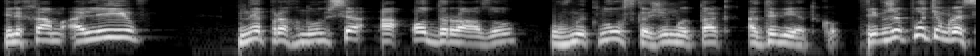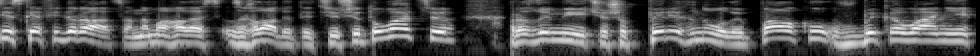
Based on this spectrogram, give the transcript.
Ільхам Алієв не прогнувся, а одразу вмикнув, скажімо так, ответку. І вже потім Російська Федерація намагалась згладити цю ситуацію, розуміючи, що перегнули палку в бикуванні,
